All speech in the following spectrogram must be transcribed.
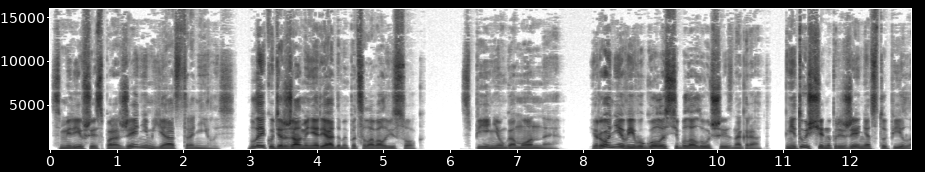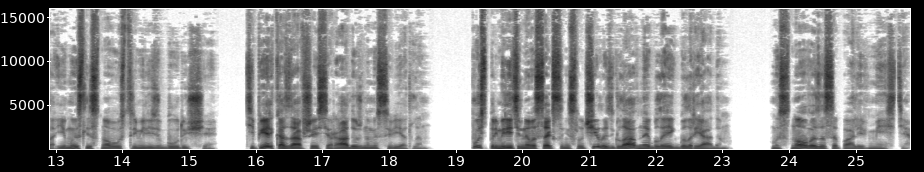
Смирившись с поражением, я отстранилась. Блейк удержал меня рядом и поцеловал висок. Спи, неугомонная. Ирония в его голосе была лучшей из наград. Гнетущее напряжение отступило, и мысли снова устремились в будущее, теперь казавшееся радужным и светлым. Пусть примирительного секса не случилось, главное, Блейк был рядом. Мы снова засыпали вместе.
